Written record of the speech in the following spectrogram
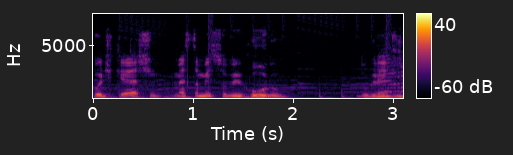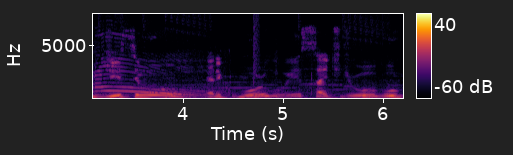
Podcast, mas também sobre Huro, do grandíssimo Érico Borgo, ex-site de ovo.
